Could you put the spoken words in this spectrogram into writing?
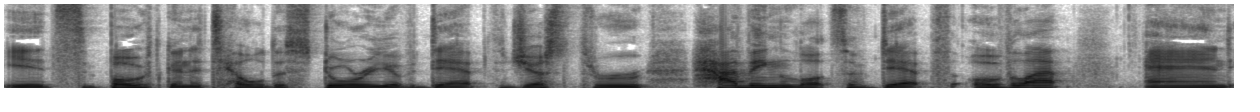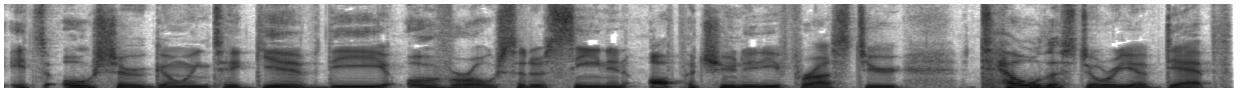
It's both going to tell the story of depth just through having lots of depth overlap and it's also going to give the overall sort of scene an opportunity for us to tell the story of depth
